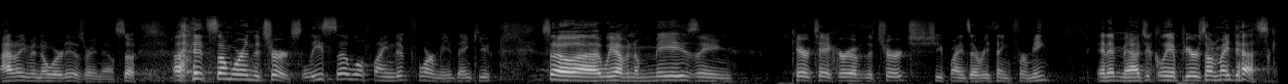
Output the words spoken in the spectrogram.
I don't even know where it is right now. So uh, it's somewhere in the church. Lisa will find it for me. Thank you. So uh, we have an amazing caretaker of the church. She finds everything for me, and it magically appears on my desk.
